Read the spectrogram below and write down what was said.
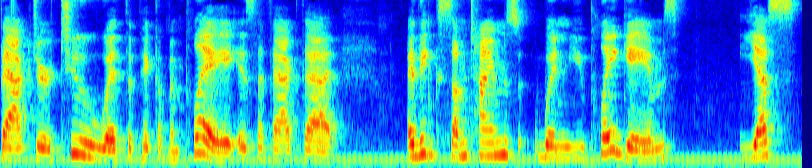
factor too with the pick up and play is the fact that I think sometimes when you play games, yes,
